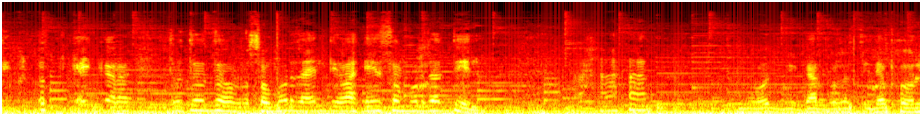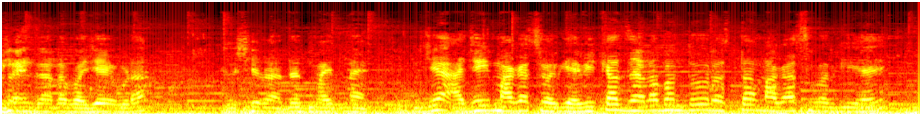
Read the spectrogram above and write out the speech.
तिकडून काही करा. तो तो तो समोर जाईल तेव्हा हे समोर जातील. बहुत बेकार बोलत तिथे फोर लाईन झाला पाहिजे एवढा. उशीर राहतात माहीत नाही. म्हणजे आजही मागासवर्गीय आहे. विकास झाला पण तो रस्ता मागासवर्गीय आहे.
